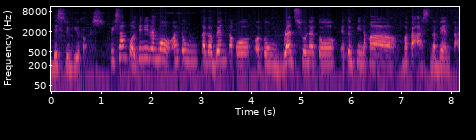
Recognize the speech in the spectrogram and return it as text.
distributors. For example, tininan mo, ah, itong taga-benta ko o itong branch ko na to, ito yung pinaka mataas na benta.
